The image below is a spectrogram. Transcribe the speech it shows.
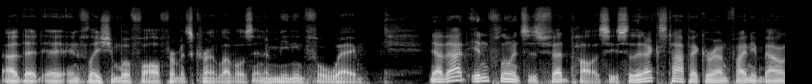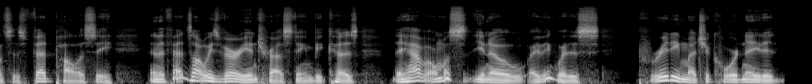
uh, that uh, inflation will fall from its current levels in a meaningful way. Now, that influences Fed policy. So, the next topic around finding balance is Fed policy. And the Fed's always very interesting because they have almost, you know, I think what is pretty much a coordinated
